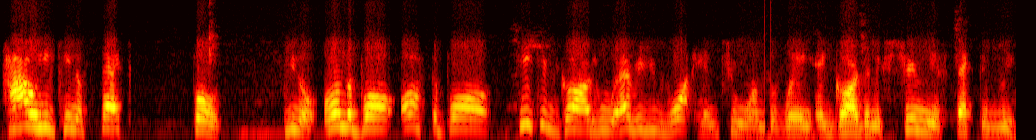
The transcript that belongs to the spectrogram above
how he can affect both, you know, on the ball, off the ball. He can guard whoever you want him to on the wing and guard them extremely effectively.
